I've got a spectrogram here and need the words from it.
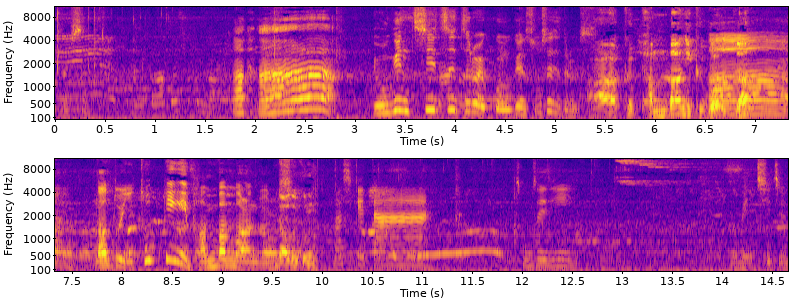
됐어? 아, 아! 여긴 치즈 들어있고 여긴 소세지 들어있어. 아 그 반반이 그거였다? 아, 난또 이 토핑이 반반 말한 줄 알았어. 나도 그런. 맛있겠다. 소세지. 여긴 치즈.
